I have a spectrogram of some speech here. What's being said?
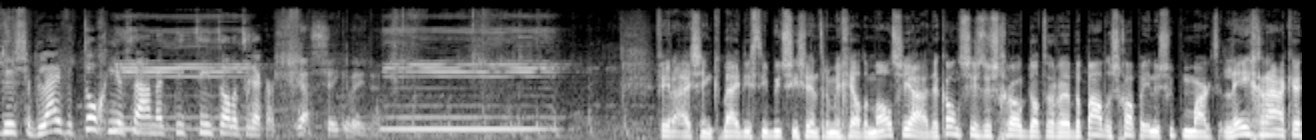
Dus ze blijven toch hier staan met die tientallen trekkers? Ja, zeker weten. Vera IJsink bij distributiecentrum in Geldermalsen. Ja, de kans is dus groot dat er bepaalde schappen in de supermarkt leeg raken.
